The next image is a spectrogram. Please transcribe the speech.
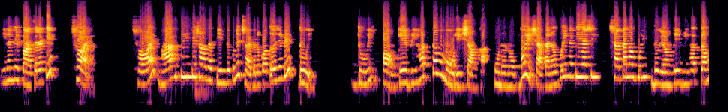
তিন আর পাঁচ আর একে ছয়। ছয় ভাগ তিনটে সংখ্যা তিন দুগুণে ছয়, তাহলে কত হয়ে যাবে? দুই। দুই অঙ্কের বৃহত্তম মৌলিক সংখ্যা। উননব্বই, সাতানব্বই না তিরাশি? সাতানব্বই, দুই অঙ্কের বৃহত্তম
